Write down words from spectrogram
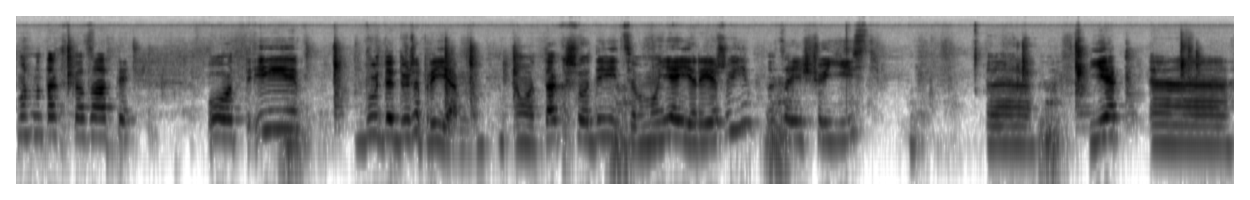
можна так сказати. От, і буде дуже приємно. От, так що дивіться, в моєї рижої, оце що їсть. Е, є, е,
